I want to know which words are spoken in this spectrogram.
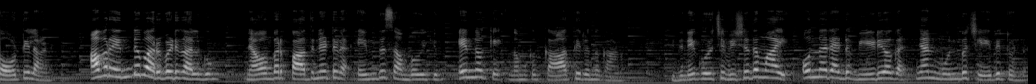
കോർട്ടിലാണ് അവർ എന്ത് മറുപടി നൽകും? നവംബർ പതിനെട്ടിന് എന്ത് സംഭവിക്കും എന്നൊക്കെ നമുക്ക് കാത്തിരുന്ന് കാണാം. ഇതിനെക്കുറിച്ച് വിശദമായി ഒന്ന് രണ്ട് വീഡിയോകൾ ഞാൻ മുൻപ് ചെയ്തിട്ടുണ്ട്.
